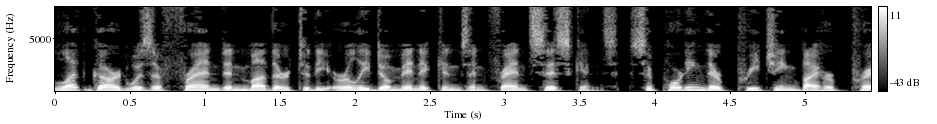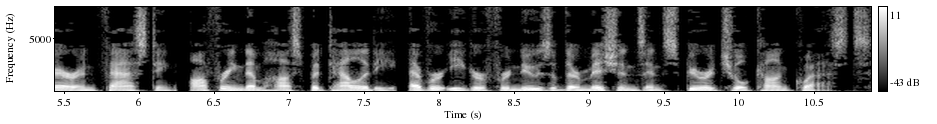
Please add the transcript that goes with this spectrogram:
Lutgard was a friend and mother to the early Dominicans and Franciscans, supporting their preaching by her prayer and fasting, offering them hospitality, ever eager for news of their missions and spiritual conquests.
